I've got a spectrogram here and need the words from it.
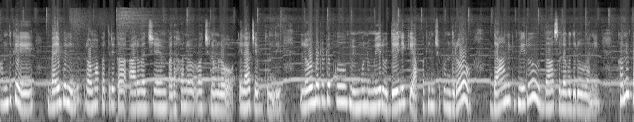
అందుకే బైబిల్ రోమపత్రిక ఆరవ అధ్యాయం పదహారవ వచనంలో ఇలా చెబుతుంది. లోబడుటకు మిమ్మును మీరు దేనికి అప్పగించుకుందరో దానికి మీరు దాసులగుదురు అని. కనుక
